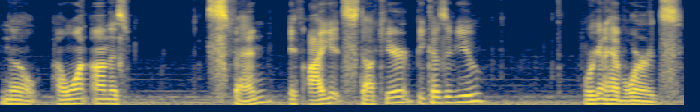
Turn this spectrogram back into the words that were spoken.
No, I want on this Sven, if I get stuck here because of you, we're gonna have words.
